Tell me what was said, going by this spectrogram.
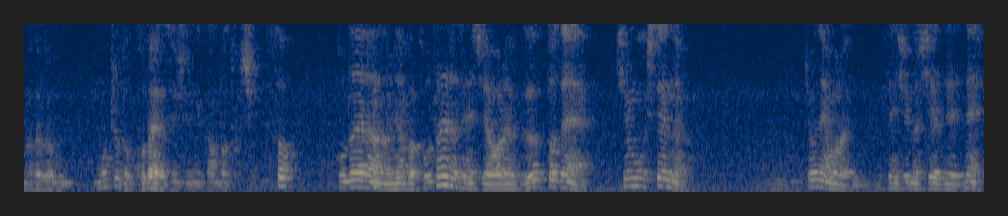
まあ、だからもうちょっと小平選手に頑張ってほしい。そう。小平のやっぱ小平選手は俺ずっとね注目してんのよ、去年ほら先週の試合でね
